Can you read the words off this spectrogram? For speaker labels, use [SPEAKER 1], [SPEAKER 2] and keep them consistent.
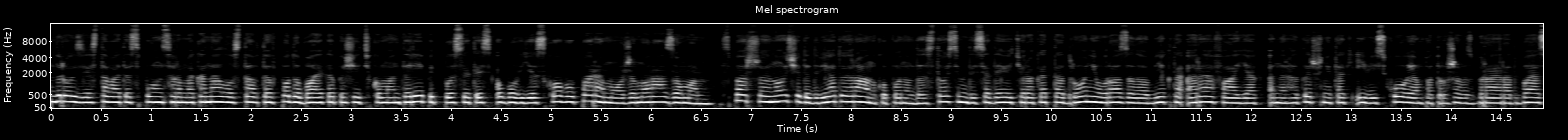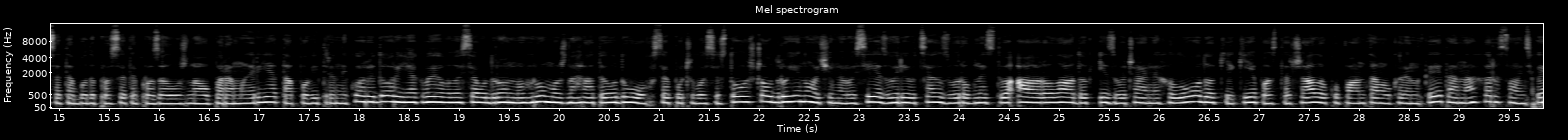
[SPEAKER 1] Друзі, ставайте спонсорами каналу, ставте вподобайки, пишіть коментарі, підписуйтесь обов'язково. Переможемо разом. З першої ночі до 9 ранку понад 179 ракет та дронів уразили об'єкти РФ, а як енергетичні, так і військові. Патрушев збирає радбеса та буде просити про залужного перемир'я та повітряний коридор. Як виявилося, у дронну гру можна грати удвох. Все почалося з того, що у другій ночі на Росії згорів цех з виробництва аероладок і звичайних лодок, які постачали окупантам у Кринки та на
